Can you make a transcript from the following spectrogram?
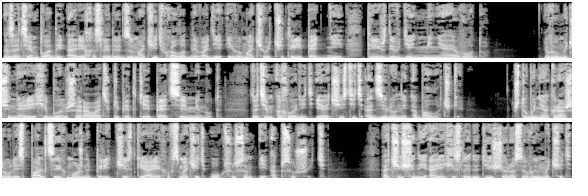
Затем плоды ореха следует замочить в холодной воде и вымачивать 4-5 дней, трижды в день меняя воду. Вымоченные орехи бланшировать в кипятке 5-7 минут. Затем охладить и очистить от зеленой оболочки. Чтобы не окрашивались пальцы, их можно перед чисткой орехов смочить уксусом и обсушить. Очищенные орехи следует еще раз вымочить,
